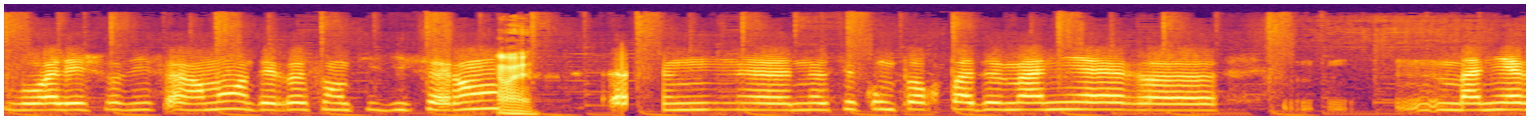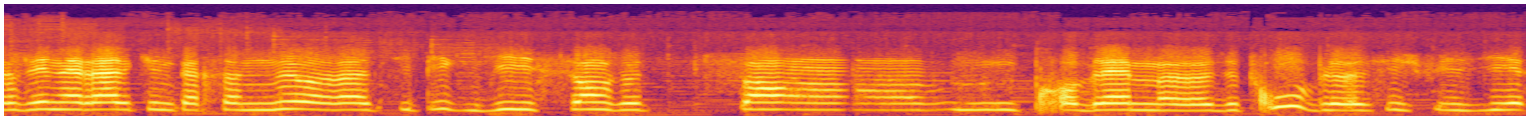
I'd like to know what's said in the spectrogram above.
voit les choses différemment, a des ressentis différents, Ouais. euh, ne, ne se comporte pas de manière, euh, manière générale qu'une personne neurotypique vit sans, sans problème euh, de trouble, si je puis dire.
